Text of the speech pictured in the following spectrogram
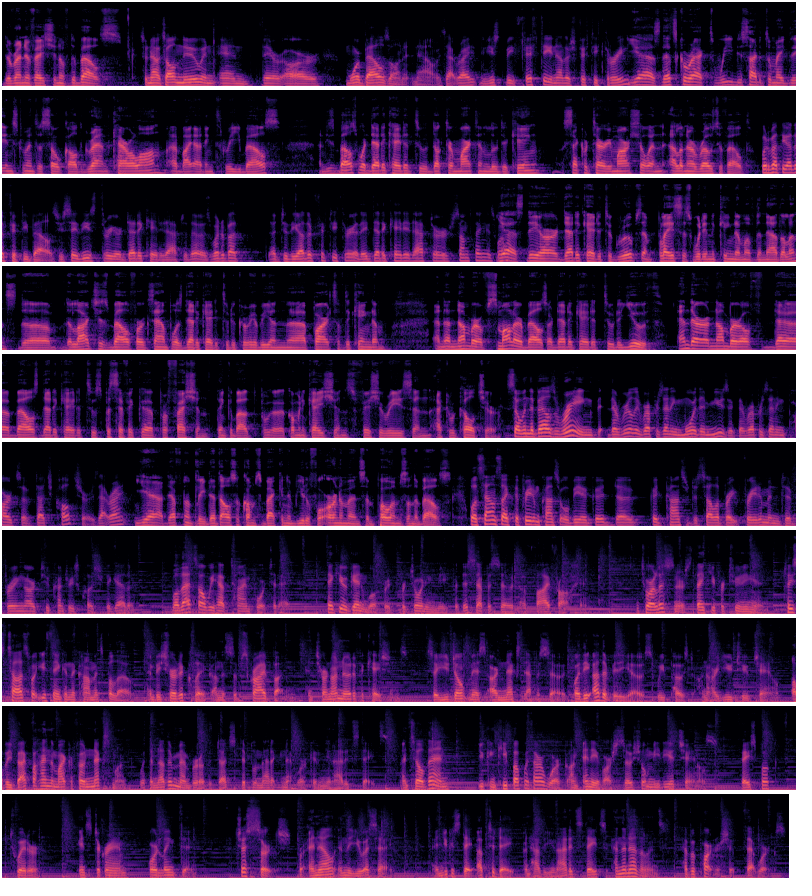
the renovation of the bells. So now it's all new, and, and there are more bells on it now. Is that right? It used to be 50, and now there's 53? Yes, that's correct. We decided to make the instrument a so called Grand Carillon uh, by adding three bells. And these bells were dedicated to Dr. Martin Luther King, Secretary Marshall and Eleanor Roosevelt. What about the other 50 bells? You say these three are dedicated after those. What about uh, do the other 53 are they dedicated after something as well? Yes, they are dedicated to groups and places within the Kingdom of the Netherlands. The the largest bell, for example, is dedicated to the Caribbean uh, parts of the kingdom, and a number of smaller bells are dedicated to the youth. And there are a number of de- bells dedicated to specific uh, professions. Think about uh, communications, fisheries, and agriculture. So when the bells ring, they're really representing more than music. They're representing parts of Dutch culture. Is that right? Yeah, definitely. That also comes back in the beautiful ornaments and poems on the bells. Well, it sounds like the Freedom Concert will be a good, uh, good concert to celebrate freedom and to bring our two countries closer together. Well, that's all we have time for today. Thank you again, Wilfred, for joining me for this episode of Vijf Vragen. And to our listeners, thank you for tuning in. Please tell us what you think in the comments below, and be sure to click on the subscribe button and turn on notifications so you don't miss our next episode or the other videos we post on our YouTube channel. I'll be back behind the microphone next month with another member of the Dutch Diplomatic Network in the United States. Until then, you can keep up with our work on any of our social media channels Facebook, Twitter, Instagram, or LinkedIn. Just search for NL in the USA and you can stay up to date on how the United States and the Netherlands have a partnership that works.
